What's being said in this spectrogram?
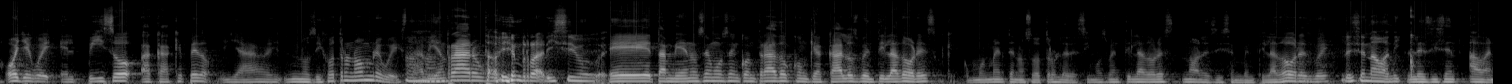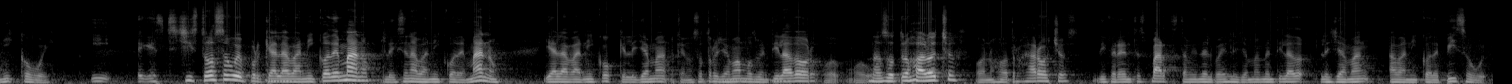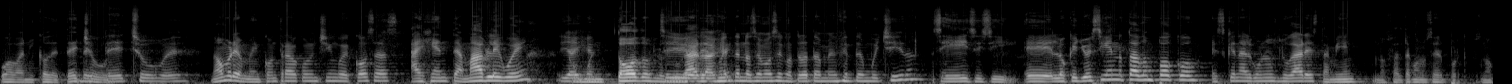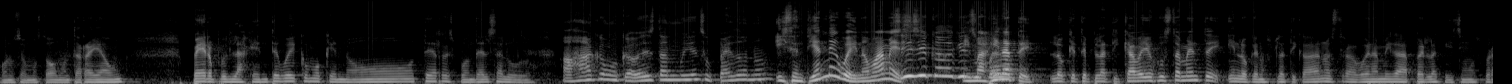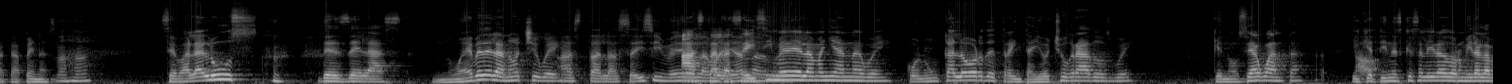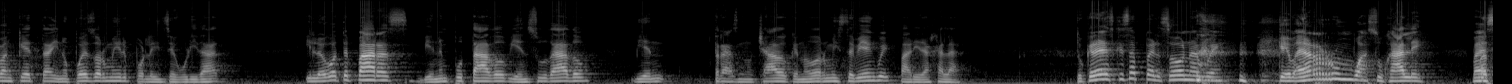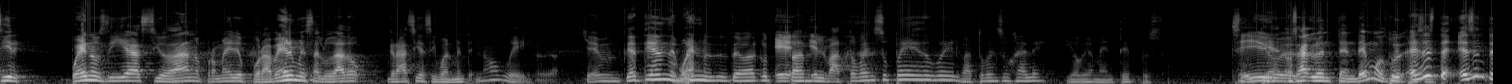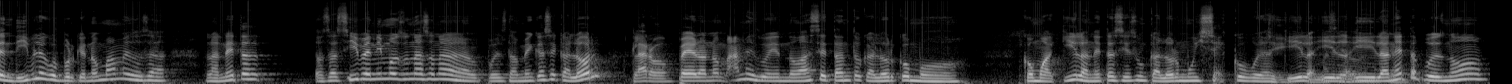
Oye, güey, el piso acá, ¿qué pedo? Ya eh, nos dijo otro nombre, güey. Está Ajá. bien raro, Está güey. bien rarísimo, güey. Eh, también nos hemos encontrado con que acá los ventiladores, que comúnmente nosotros le decimos ventiladores, no les dicen ventiladores, güey. Le dicen abanico. Les dicen abanico, güey. Y es chistoso, güey, porque al abanico de mano pues, le dicen abanico de mano. Y al abanico que le llaman, que nosotros llamamos ventilador, o, o- Nosotros jarochos. o nosotros jarochos, diferentes partes también del país le llaman ventilador, les llaman abanico de piso, güey, o abanico de techo, de güey. techo, güey. No, hombre, me he encontrado con un chingo de cosas. Hay gente amable, güey. Y hay como gente- en todos los Sí, lugares, la güey. gente nos hemos encontrado también gente muy chida. Sí, sí, sí. Eh, lo que yo sí he notado un poco es que en algunos lugares también nos falta conocer porque pues no conocemos todo Monterrey aún. Pero pues la gente, güey, como que no te responde al saludo. Ajá, como que a veces están muy en su pedo, ¿no? Y se entiende, güey, no mames. Sí, sí, cada quien su Imagínate lo que te platicaba yo justamente y lo que nos platicaba nuestra buena amiga Perla que hicimos por acá apenas. pedo. Ajá. Se va la luz desde las 9 de la noche, güey. Hasta las seis y media de la Hasta las mañana, seis y media de la mañana, güey. Con un calor de 38 grados, güey. Que no se aguanta. Y que Ah. tienes que salir a dormir a la banqueta y no puedes dormir por la inseguridad. Y luego te paras, bien emputado, bien sudado, bien trasnochado, que no dormiste bien, güey, para ir a jalar. ¿Tú crees que esa persona, güey, que vaya rumbo a su jale, va a decir, buenos días, ciudadano promedio, por haberme saludado, gracias igualmente? No, güey. ¿Qué, de bueno? Te va a El, contestar. el vato va en su pedo, güey. El vato va en su jale. Y obviamente, pues. Sí, güey. O sea, lo entendemos, güey. Pues, es, este- es entendible, güey, porque no mames, o sea, la neta, o sea, sí venimos de una zona, pues también que hace calor, Claro. pero no mames, güey, no hace tanto calor como, como aquí, la neta sí es un calor muy seco, güey, Sí, aquí, la- y, la, y la neta, pues no,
